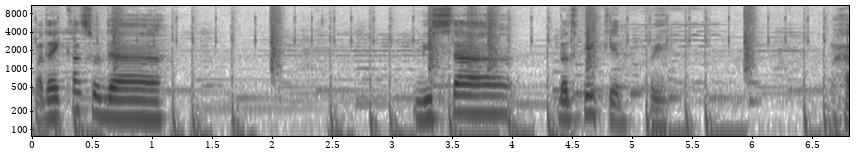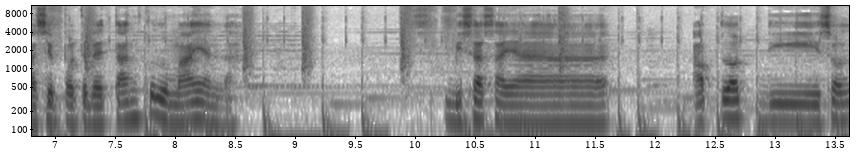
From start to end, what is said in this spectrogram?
mereka sudah bisa berpikir wih hasil potretanku lumayan lah. Bisa saya upload di so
